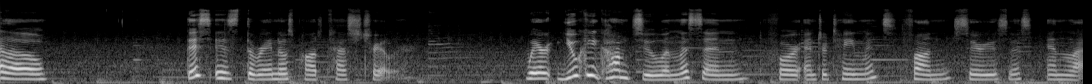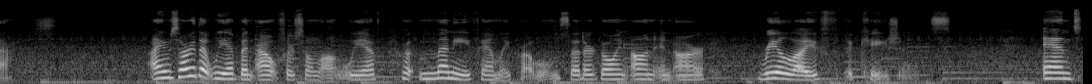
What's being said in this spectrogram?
Hello. This is the Randos Podcast trailer, where you can come to and listen for entertainment, fun, seriousness, and laughs. I am sorry that we have been out for so long. We have pr- many family problems that are going on in our real life occasions. And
